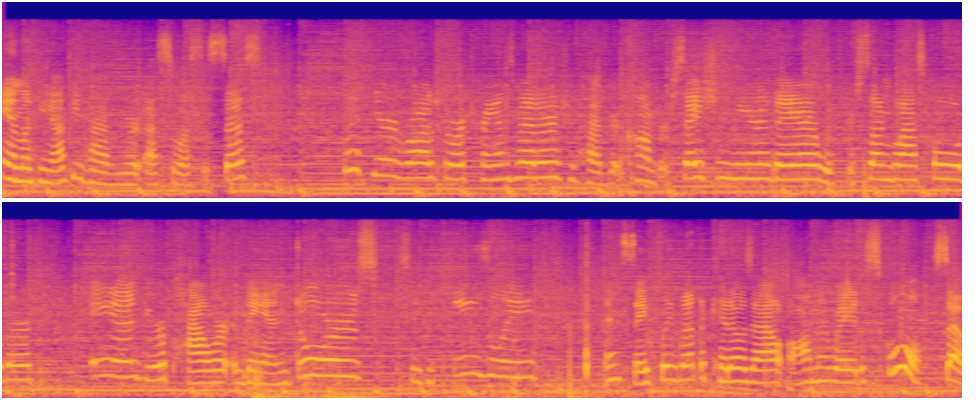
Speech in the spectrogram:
And looking up, you have your SOS Assist with your garage door transmitters. You have your conversation mirror there with your sunglass holder and your power van doors so you can easily and safely let the kiddos out on their way to school. So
